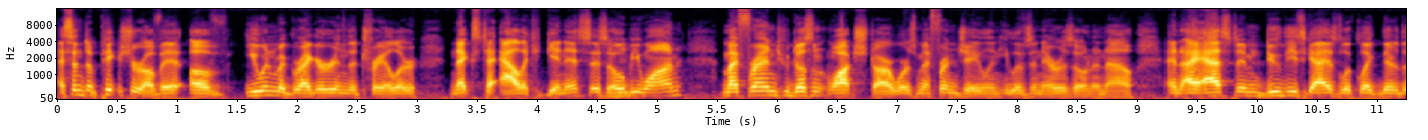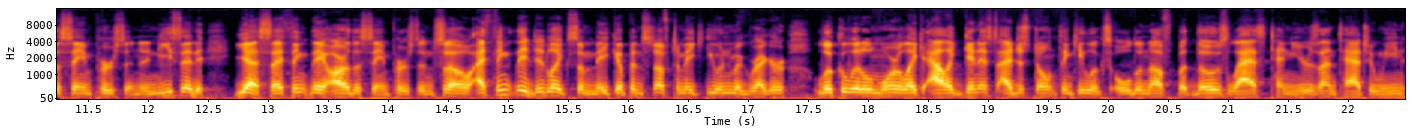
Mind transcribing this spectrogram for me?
I sent a picture of it of Ewan McGregor in the trailer next to Alec Guinness as mm-hmm. Obi-Wan. My friend who doesn't watch Star Wars, my friend Jalen, he lives in Arizona now, and I asked him, "Do these guys look like they're the same person?" And he said, "Yes, I think they are the same person." So I think they did like some makeup and stuff to make Ewan McGregor look a little more like Alec Guinness. I just don't think he looks old enough. But those last 10 years on Tatooine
